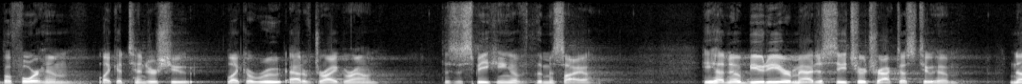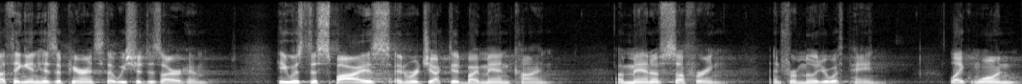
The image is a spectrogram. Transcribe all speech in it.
before him like a tender shoot like a root out of dry ground. This is speaking of the Messiah. He had no beauty or majesty to attract us to him, nothing in his appearance that we should desire him. He was despised and rejected by mankind, a man of suffering and familiar with pain, like one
